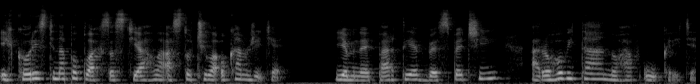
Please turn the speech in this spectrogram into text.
Ich korisť na poplach sa stiahla a stočila okamžite. Jemné partie v bezpečí a rohovitá noha v úkryte.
